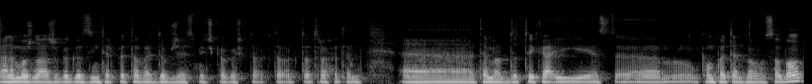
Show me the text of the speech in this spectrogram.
ale można, żeby go zinterpretować, dobrze jest mieć kogoś, kto, kto, kto trochę ten e, temat dotyka i jest e, kompetentną osobą.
